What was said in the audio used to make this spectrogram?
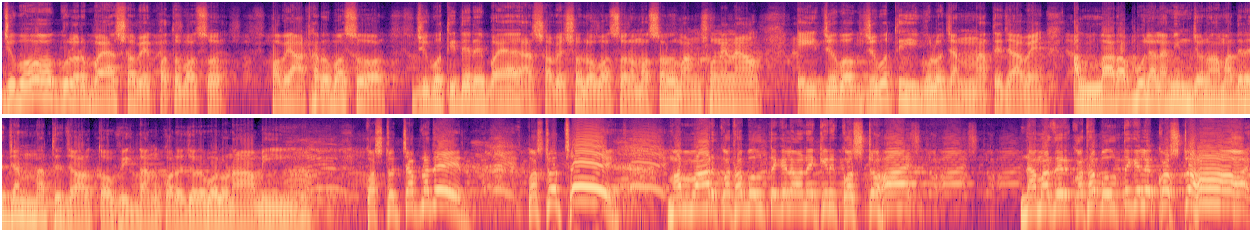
যুবকগুলোর বয়স হবে কত বছর? হবে আঠারো বছর। যুবতীদের বয়স হবে ষোলো বছর। মুসলমান, শুনে নাও। এই যুবক, যুবতীগুলো জান্নাতে যাবে। আল্লাহ রব্বুল আলমিন যেন আমাদের জান্নাতে যাওয়ার তৌফিক দান করে। জোরে বলো না আমি কষ্ট হচ্ছে আপনাদের? কষ্ট হচ্ছে? মা বাবার কথা বলতে গেলে অনেকের কষ্ট হয়। নামাজের কথা বলতে গেলে কষ্ট হয়।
